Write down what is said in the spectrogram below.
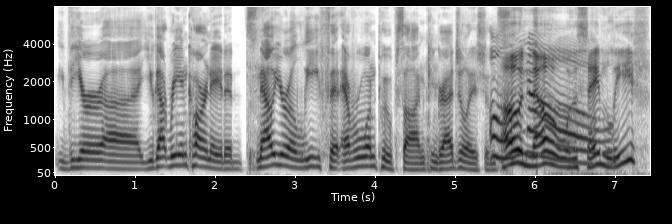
you're uh, you got reincarnated. Now you're a leaf that everyone poops on. Congratulations. Oh, Oh no, the same leaf?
